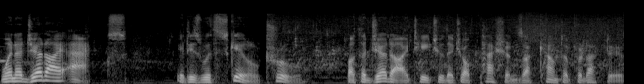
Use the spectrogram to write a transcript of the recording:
When a Jedi acts, it is with skill, true, but the Jedi teach you that your passions are counterproductive,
